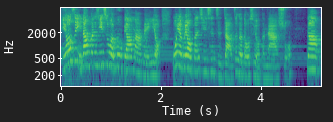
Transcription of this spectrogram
以后是以当分析师为目标吗？没有，我也没有分析师执照，这个都是有跟大家说。那，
